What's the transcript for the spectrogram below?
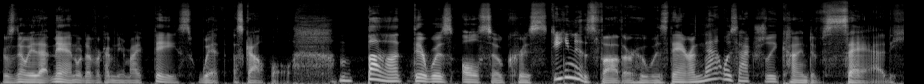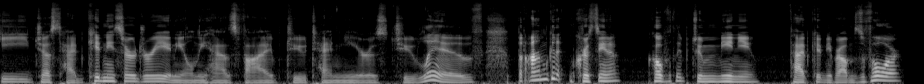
there's no way that man would ever come near my face with a scalpel. But there was also Christina's father who was there, and that was actually kind of sad. He just had kidney surgery and he only has five to ten years to live. But I'm gonna, Christina, hopefully between me and you, had kidney problems before,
